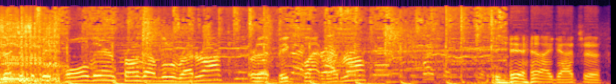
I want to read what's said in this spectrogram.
Is that just a big hole there in front of that little red rock? Or that big flat red rock? Yeah, I gotcha.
